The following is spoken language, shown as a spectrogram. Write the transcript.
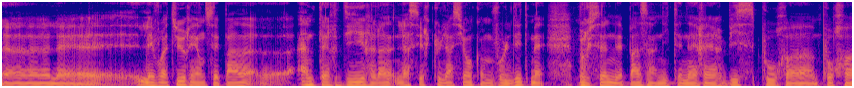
les, les, voitures et on ne sait pas interdire la, circulation comme vous le dites. Mais Bruxelles n'est pas un itinéraire bis pour, pour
